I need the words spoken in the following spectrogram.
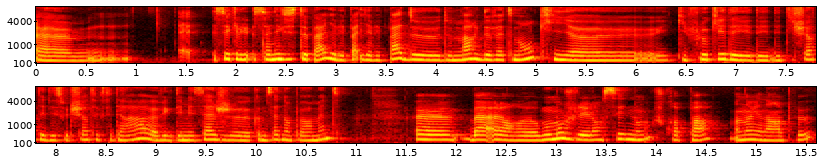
Euh, c'est que ça n'existe pas, il n'y avait pas, il y avait pas de, de marque de vêtements qui, euh, qui floquaient des, des- des t-shirts et des sweatshirts, etc., avec des messages euh, comme ça d'empowerment. Euh, bah alors euh, au moment où je l'ai lancé, non, je crois pas. Maintenant il y en a un peu.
